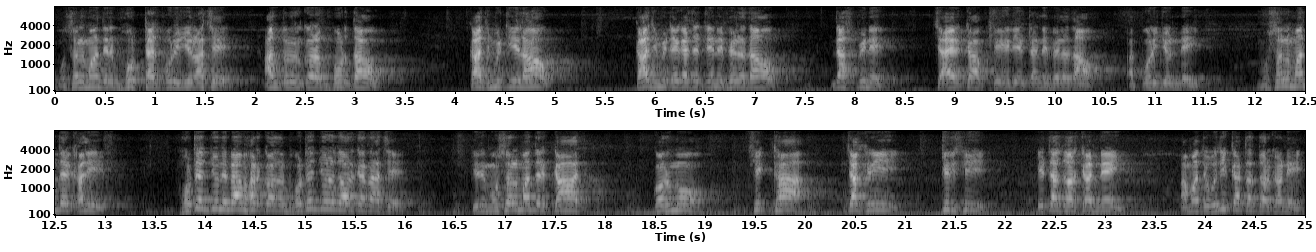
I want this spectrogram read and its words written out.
মুসলমানদের ভোটটার প্রয়োজন আছে। আন্দোলন করা, ভোট দাও। কাজ মিটিয়ে নাও। কাজ মিটে গেছে, টেনে ফেলে দাও। ডাস্টবিনে চায়ের কাপ খেয়ে নিয়ে টেনে ফেলে দাও। আর প্রয়োজন নেই। মুসলমানদের খালি ভোটের জন্য ব্যবহার করা, ভোটের জন্য দরকার আছে। কিন্তু মুসলমানদের কাজ, কর্ম, শিক্ষা, চাকরি, কৃষি, এটা দরকার নেই। আমাদের অধিকারটার দরকার নেই।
